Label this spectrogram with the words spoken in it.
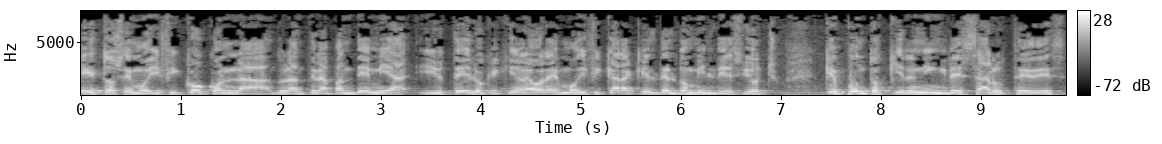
Esto se modificó con la durante la pandemia y ustedes lo que quieren ahora es modificar aquel del 2018. ¿Qué puntos quieren ingresar ustedes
